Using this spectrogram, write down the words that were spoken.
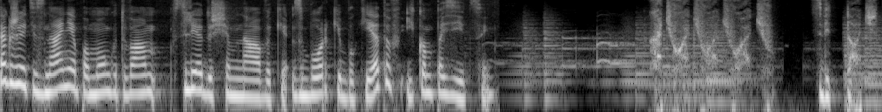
Также эти знания помогут вам в следующем навыке – сборке букетов и композиций. Хочу, хочу, хочу, хочу. Цветочный.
